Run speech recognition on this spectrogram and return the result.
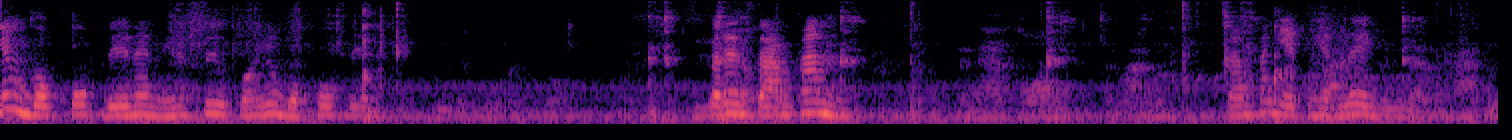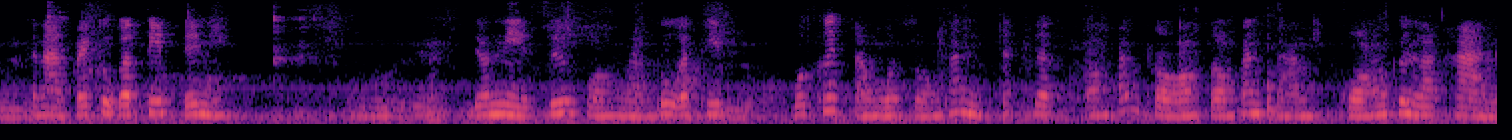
ยังบอกครบเด้นั่นนี่ซื้อของยังบอกครบเด้ประเด็นสามพันสามพันเอ็ดเงียดเลย ขนาดไปทุกอาทิตย์เด้นี่เดี๋ยวนี้ซื้อของมาทุกอาทิตย์ ว่าเคยต่ำกว่าสองพันจักเกือสองพันสองสองพันสามของมันขึ้นราคาไหม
